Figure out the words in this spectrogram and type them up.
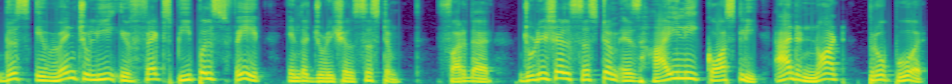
This eventually affects people's faith in the judicial system. Further, judicial system is highly costly and not pro-poor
